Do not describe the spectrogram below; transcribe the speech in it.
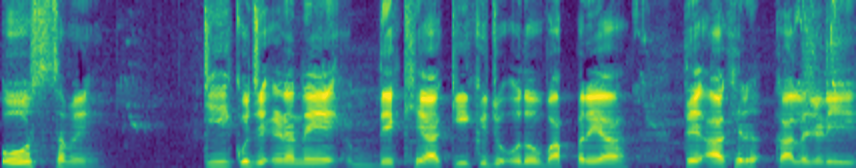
ਉਸ ਸਮੇਂ ਕੀ ਕੁਝ ਇਹਨਾਂ ਨੇ ਦੇਖਿਆ, ਕੀ ਕੁਝ ਉਦੋਂ ਵਾਪਰਿਆ ਤੇ ਆਖਿਰ ਕੱਲ ਜਿਹੜੀ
